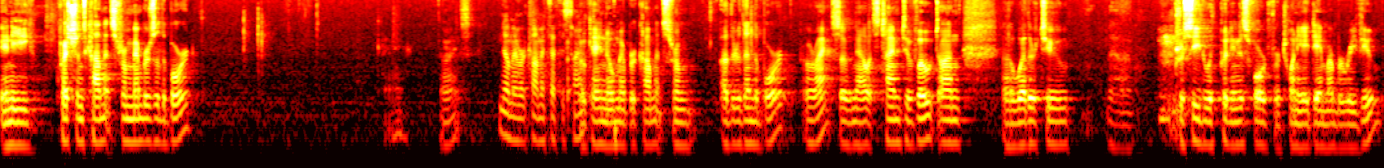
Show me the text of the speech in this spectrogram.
Any questions, comments from members of the board? Okay, All right, No member comments at this time. Okay, no member comments from other than the board. All right, so now it's time to vote on uh, whether to uh, proceed with putting this forward for 28-day member review.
